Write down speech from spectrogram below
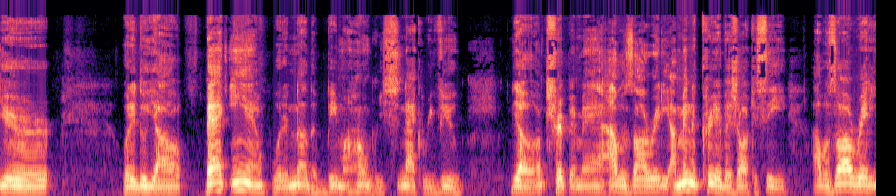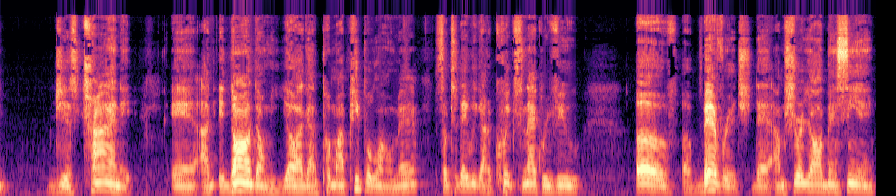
You're what it do, y'all? Back in with another B MaHungry snack review. Yo, I'm tripping, man. I was already, I'm in the crib, as y'all can see. I was already just trying it. And I, it dawned on me, yo, I got to put my people on, man. So today we got a quick snack review of a beverage that I'm sure y'all been seeing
